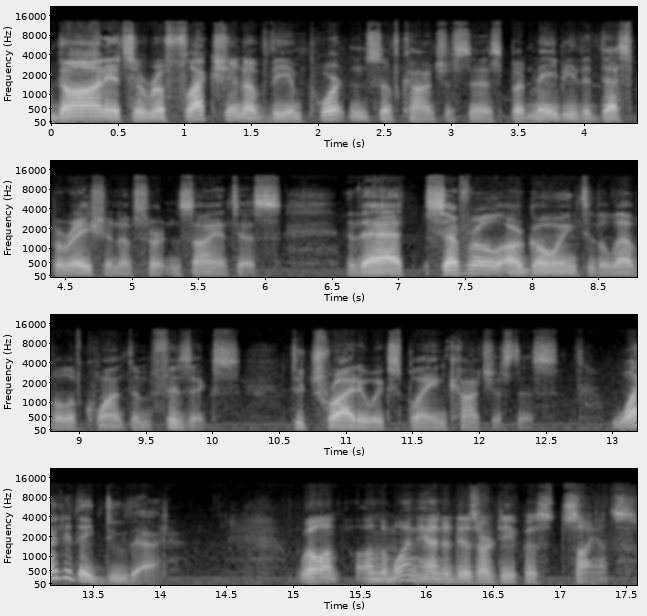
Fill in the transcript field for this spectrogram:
Don, it's a reflection of the importance of consciousness, but maybe the desperation of certain scientists, that several are going to the level of quantum physics to try to explain consciousness. Why did they do that? Well, on, the one hand, it is our deepest science,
